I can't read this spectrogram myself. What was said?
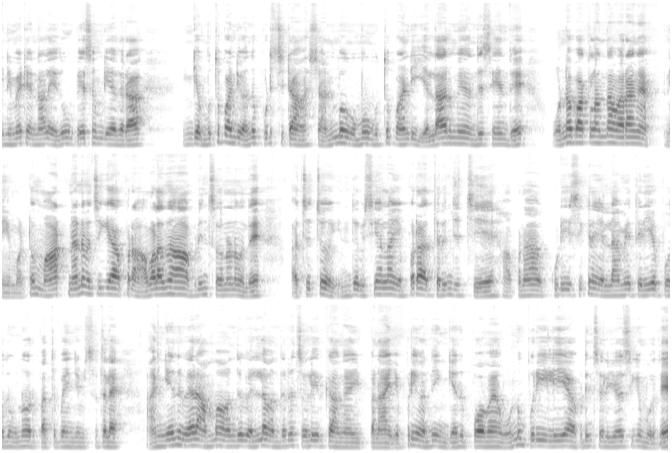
இனிமேட்டு என்னால் எதுவும் பேச முடியாதுடா. இங்கே முத்துப்பாண்டி வந்து பிடிச்சிட்டான். சண்முகமும் முத்துப்பாண்டி எல்லாருமே வந்து சேர்ந்து உன்னை பார்க்கலாம் தான் வராங்க. நீ மட்டும் மாட்டினேன்னு வச்சுக்க அப்புறம் அவ்வளோதான் அப்படின்னு சொன்னோன்னு வந்து அச்சச்சோ இந்த விஷயம்லாம் எப்படா தெரிஞ்சிச்சு? அப்போனா கூடிய சீக்கிரம் எல்லாமே தெரிய போகுது. இன்னொரு பத்து பதினஞ்சு நிமிஷத்தில். அங்கேருந்து வேறு அம்மா வந்து வெளில வந்துன்னு சொல்லியிருக்காங்க. இப்போ நான் எப்படி வந்து இங்கேருந்து போவேன்? ஒன்றும் புரியலையே அப்படின்னு சொல்லி யோசிக்கும் போது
